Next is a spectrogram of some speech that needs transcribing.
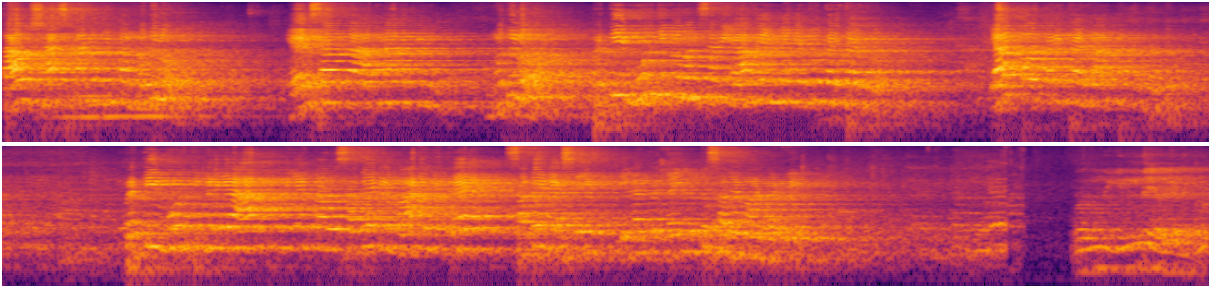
ತಾವು ಶಾಸಕ ಆಗೋದಕ್ಕಿಂತ ಮೊದಲು ಎರಡ್ ಸಾವಿರದ ಪ್ರತಿ ಮೂರು ತಿಂಗಳು ಒಂದ್ಸಾರಿ ಯಾವ ಎಂ ಕರಿತಾ ಇದ್ರು? ಯಾಕೆ ಅವ್ರು ಕರಿತಾ ಇಲ್ಲ? ಅಂತಕ್ಕಂಥದ್ದು ಪ್ರತಿ ಮೂರು ತಿಂಗಳಿಗೆ, ಆರು ತಿಂಗಳಿಗೆ ನಾವು ಸಭೆಗೆ ಮಾಡದಿದ್ರೆ ಸಭೆ ನಡೆಸಿ ಇಲ್ಲಾಂದ್ರೆ ದಯವಿಟ್ಟು ಸಭೆ ಮಾಡಬೇಡ್ರಿ. ಒಂದು ಹಿಂದೆ ಹೇಳಿದ್ರು.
